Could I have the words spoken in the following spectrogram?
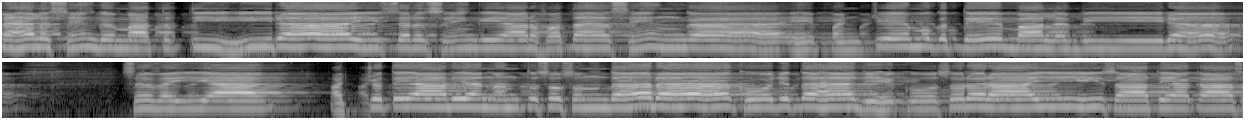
ਟਹਿਲ ਸਿੰਘ, ਮਤ ਧੀਰਾ। ਈਸਰ ਸਿੰਘ, ਯਾਰ ਫਤਹ ਸਿੰਘ, ਇਹ ਪੰਚੇ ਮੁਕਤੇ ਬਲਬੀਰ ਸਵਈਆ ਅਚੁਤ ਆਦਿ ਅਨੰਤ ਸੁ ਸੁੰਦਰ ਖੋਜਤ ਹੈ ਜਿਹ ਕੋ ਸੁਰ ਰਾਈ, ਸਾਤ ਆਕਾਸ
